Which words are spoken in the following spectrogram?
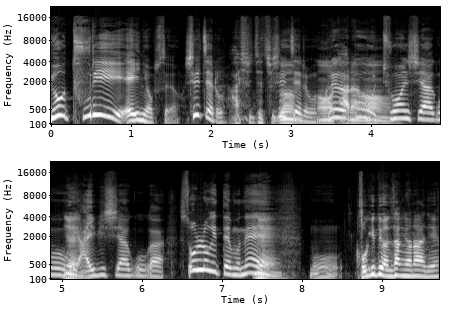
요 둘이 애인이 없어요. 실제로. 아 실제 지금 실제로. 어, 그래갖고 다른, 어. 주원 씨하고 예. 우리 아이비 씨하고가 솔로기 때문에 예. 뭐 거기도 연상연하 아니에요?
